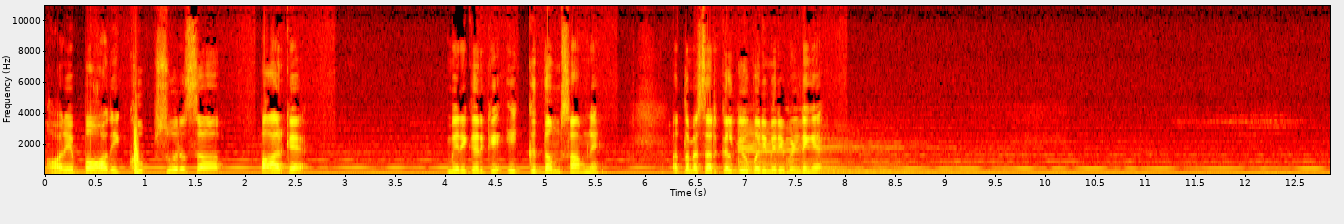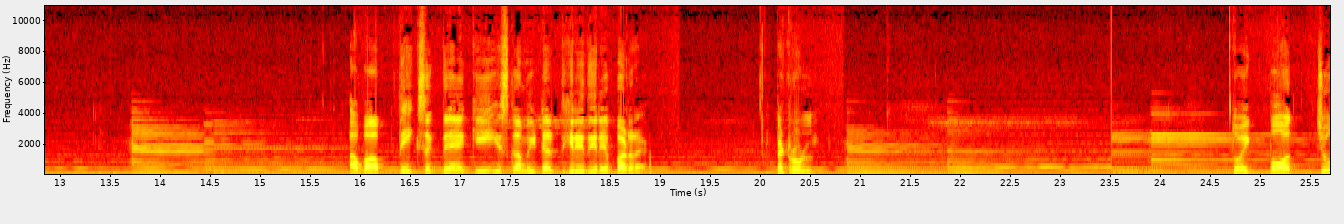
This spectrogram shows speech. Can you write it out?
और ये बहुत ही खूबसूरत सा पार्क है। मेरे घर के एकदम सामने मतलब मैं सर्कल के ऊपर ही मेरी बिल्डिंग है। अब आप देख सकते हैं कि इसका मीटर धीरे धीरे बढ़ रहा है। पेट्रोल। तो एक बहुत जो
